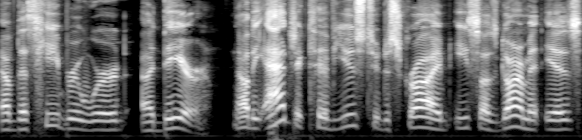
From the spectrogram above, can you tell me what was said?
of this Hebrew word adir. Now, the adjective used to describe Esau's garment is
